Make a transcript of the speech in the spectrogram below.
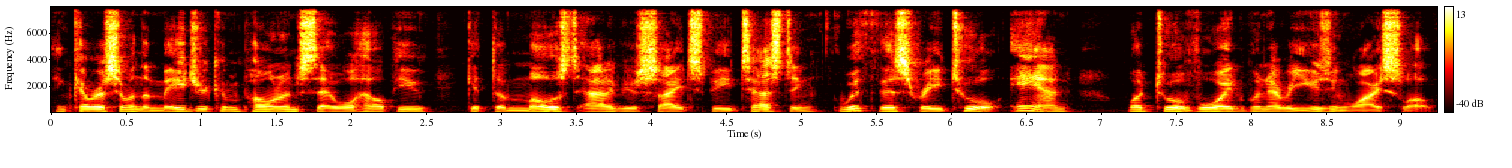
and cover some of the major components that will help you get the most out of your site speed testing with this free tool and what to avoid whenever using YSlow.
